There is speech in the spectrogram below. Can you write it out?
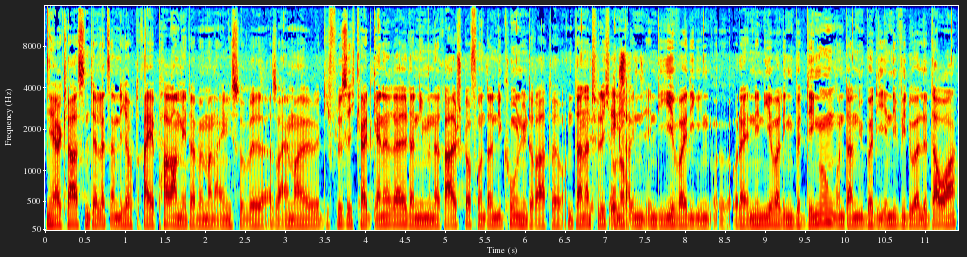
Ja, klar, es sind ja letztendlich auch drei Parameter, wenn man eigentlich so will. Also einmal die Flüssigkeit generell, dann die Mineralstoffe und dann die Kohlenhydrate. Und dann natürlich auch Exakt. noch in, in die jeweiligen oder in den jeweiligen Bedingungen und dann über die individuelle Dauer.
